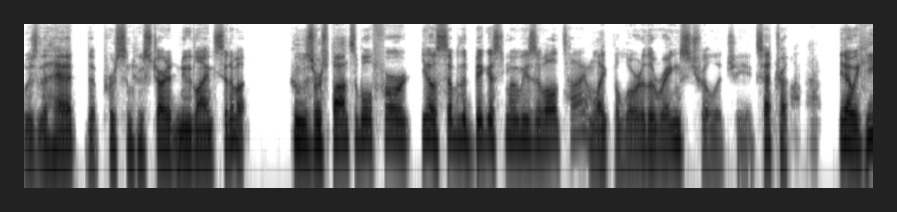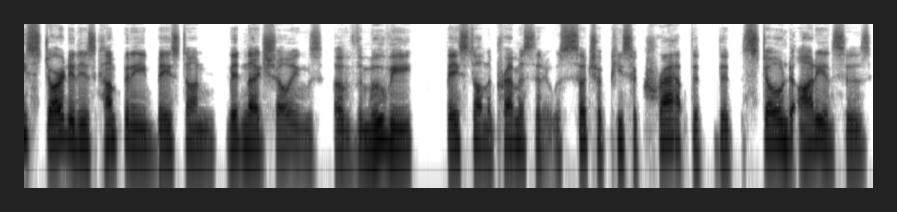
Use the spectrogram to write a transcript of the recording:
was the head, the person who started New Line Cinema who's responsible for you know some of the biggest movies of all time like the lord of the rings trilogy etc uh-huh. you know he started his company based on midnight showings of the movie based on the premise that it was such a piece of crap that that stoned audiences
